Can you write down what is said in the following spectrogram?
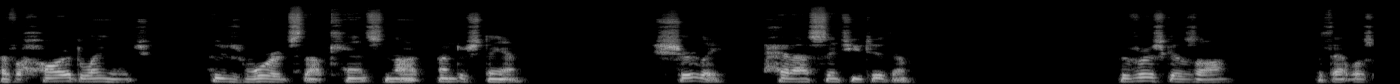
of a hard language, whose words thou canst not understand. Surely had I sent you to them. The verse goes on but that was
